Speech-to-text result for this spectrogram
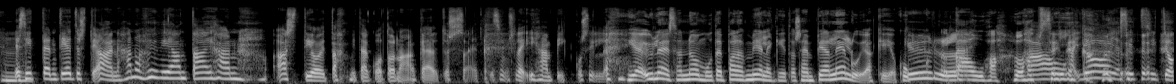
Mm. Ja sitten tietysti ainahan on hyvin antaa ihan astioita, mitä kotona on käytössä, että semmoiselle ihan pikkusille. Ja yleensä ne on muuten paljon mielenkiintoisempia lelujakin, joku Kyllä. kauha lapsille. Kauha, joo, ja sitten sit jo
